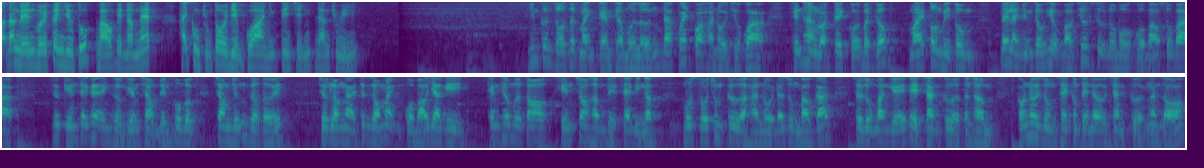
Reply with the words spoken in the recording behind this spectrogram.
Bạn đang đến với kênh youtube Báo Việt Nam Net. Hãy cùng chúng tôi điểm qua những tin chính đáng chú ý. Những cơn gió giật mạnh kèm theo mưa lớn đã quét qua Hà Nội chiều qua, khiến hàng loạt cây cối bật gốc, mái tôn bị tung. Đây là những dấu hiệu báo trước sự đổ bộ của bão số 3, dự kiến sẽ gây ảnh hưởng nghiêm trọng đến khu vực trong những giờ tới. Trước lo ngại sức gió mạnh của bão Yagi, kèm theo mưa to khiến cho hầm để xe bị ngập, một số chung cư ở Hà Nội đã dùng bao cát, sử dụng bàn ghế để chặn cửa tầng hầm, có nơi dùng xe container chặn cửa ngăn gió.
